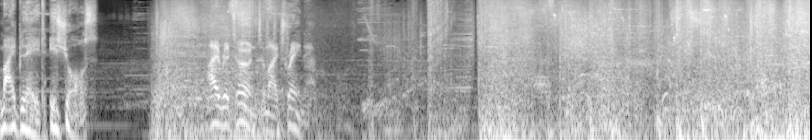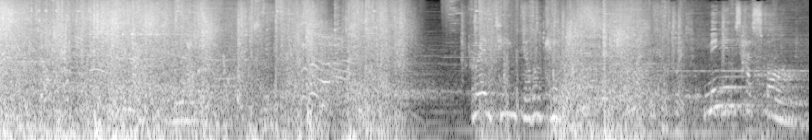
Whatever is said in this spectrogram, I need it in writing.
My blade is yours. I return to my training. Red team double kill. Minions have spawned.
